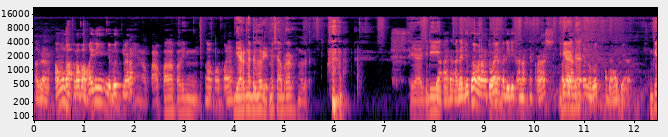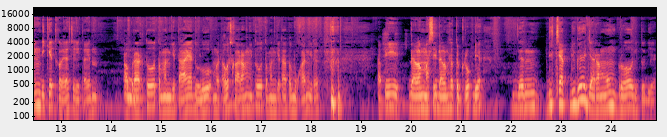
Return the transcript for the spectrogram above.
Abrar. Kamu nggak nggak apa-apa ini nyebut merek? Ya, nggak apa-apa lah paling nggak apa-apa ya. biar ngedengerin. Si Abrar nggak ya jadi ya ada ada juga orang tua yang ngedidik anaknya keras Jadi tapi ada- anaknya nurut ada aja. Mungkin dikit kali ya ceritain Abrar tuh teman kita ya dulu nggak tahu sekarang itu teman kita atau bukan gitu ya. tapi dalam masih dalam satu grup dia. Dan di chat juga jarang ngobrol gitu dia.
